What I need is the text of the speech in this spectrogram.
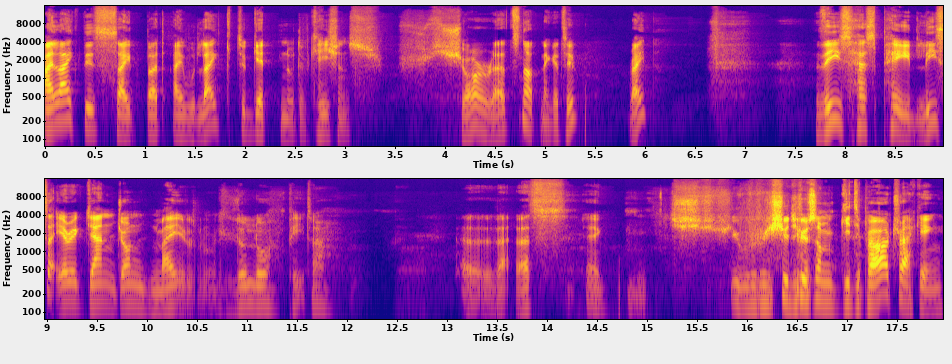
I like this site, but I would like to get notifications. Sure, that's not negative, right? These has paid Lisa, Eric, Jan, John, May, Lulu, Peter. Uh, that, that's uh, we should use some GDPR tracking.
